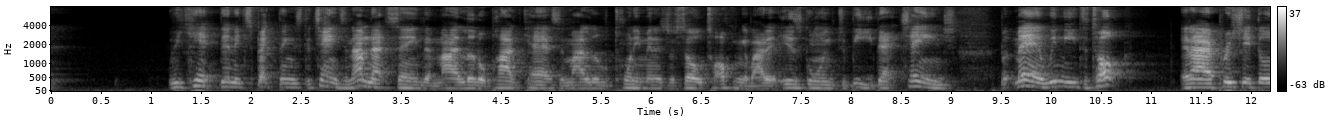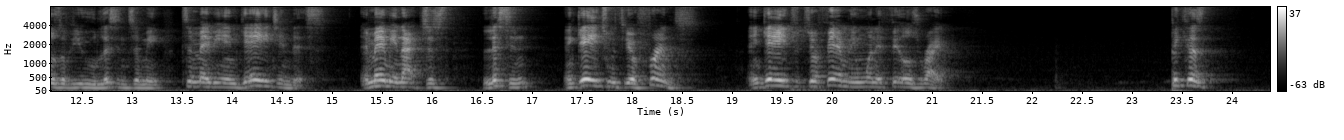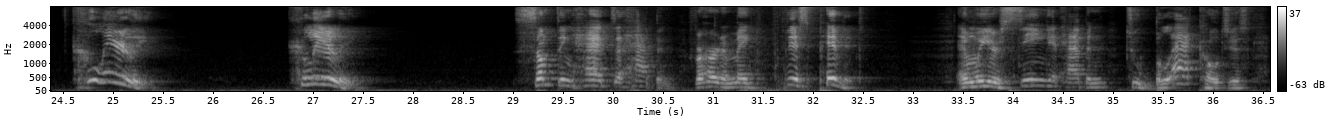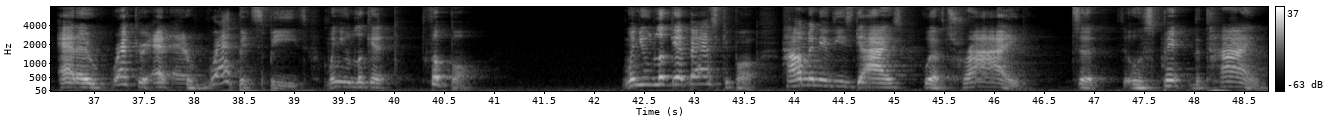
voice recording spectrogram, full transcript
we can't then expect things to change. And I'm not saying that my little podcast and my little 20 minutes or so talking about it is going to be that change. But man, we need to talk. And I appreciate those of you who listen to me to maybe engage in this. And maybe not just listen, engage with your friends, engage with your family when it feels right. Because clearly, clearly, something had to happen for her to make this pivot. And we are seeing it happen to black coaches at a record, at, at rapid speeds when you look at football. When you look at basketball, how many of these guys who have tried to, who have spent the time,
